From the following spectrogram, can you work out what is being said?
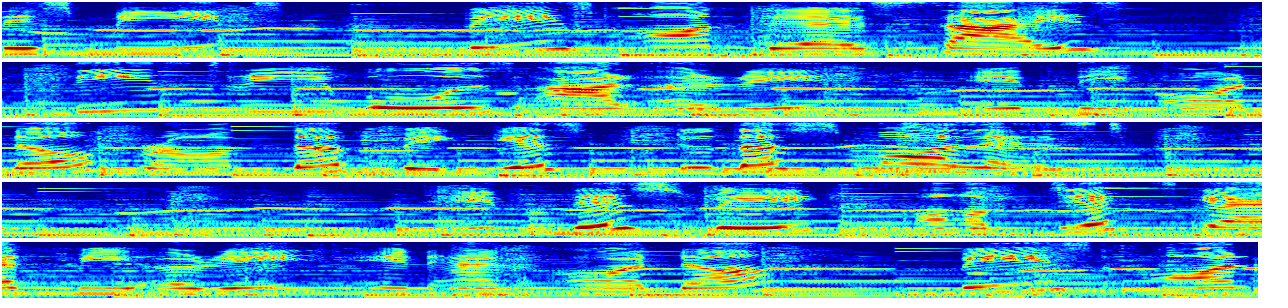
This means, based on their size, these three bowls are arranged in the order from the biggest to the smallest. In this way, objects can be arranged in an order based on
